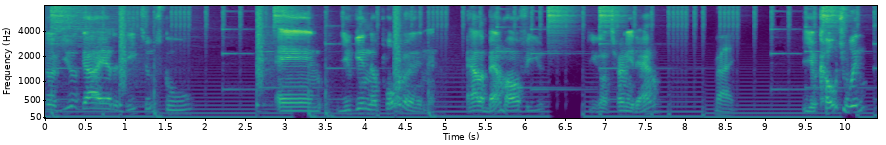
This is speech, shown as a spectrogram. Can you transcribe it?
So if you're a guy at a D2 school and you getting a portal and Alabama offer you, you're gonna turn it down? Right. Your coach wouldn't.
